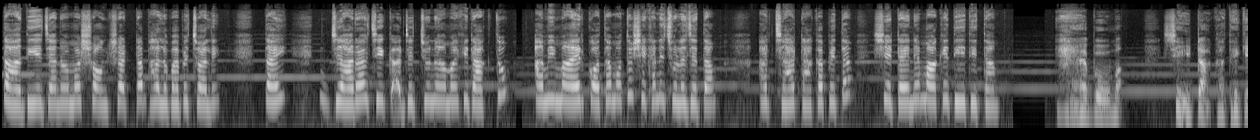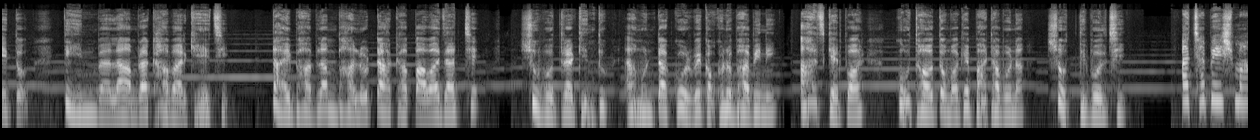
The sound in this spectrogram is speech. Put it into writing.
তা দিয়ে যেন আমার সংসারটা ভালোভাবে চলে। তাই যারা যে কাজের জন্য আমাকে ডাকতো, আমি মায়ের কথা মতো সেখানে চলে যেতাম। আর যা টাকা পেতাম, সেটা এনে মাকে দিয়ে দিতাম। হ্যাঁ বৌমা, সেই টাকা থেকেই তো তিন বেলা আমরা খাবার খেয়েছি। তাই ভাবলাম ভালো টাকা পাওয়া যাচ্ছে। সুভদ্রা কিন্তু এমনটা করবে কখনো ভাবিনি। আজকের পর কোথাও তোমাকে পাঠাবো না, সত্যি বলছি। আচ্ছা বেশ মা।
